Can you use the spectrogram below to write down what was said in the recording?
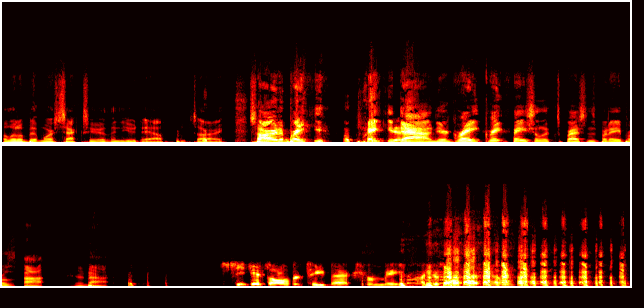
a little bit more sexier than you, Dale. I'm sorry. sorry to break you break you Yeah. down. You're great, great facial expressions, but April's hot. You're not. She gets all her tea backs from me. I just want that.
